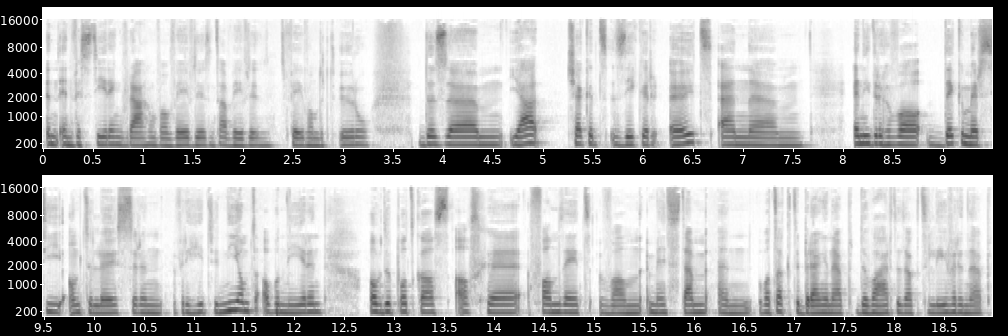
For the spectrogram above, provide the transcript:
een investering vragen van 5000 à 5500 euro. Dus um, ja, check het zeker uit. En um, in ieder geval, dikke merci om te luisteren. Vergeet je niet om te abonneren op de podcast als je fan bent van mijn stem en wat ik te brengen heb, de waarde dat ik te leveren heb.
